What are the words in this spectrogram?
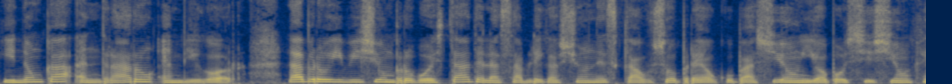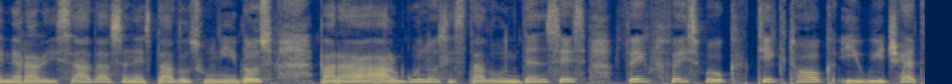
y nunca entraron en vigor. La prohibición propuesta de las aplicaciones causó preocupación y oposición generalizadas en Estados Unidos. Para algunos estadounidenses, Facebook, TikTok y WeChat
